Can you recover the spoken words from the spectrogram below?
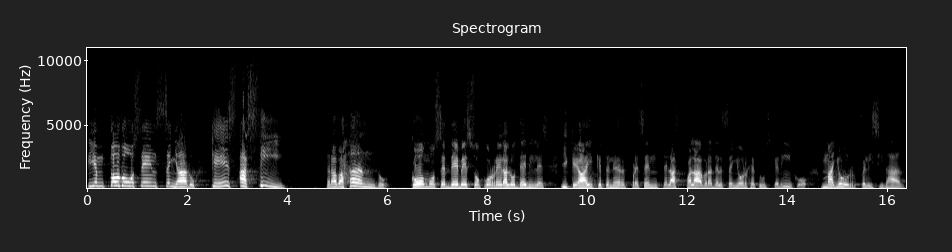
y en todo os he enseñado que es así, trabajando, cómo se debe socorrer a los débiles y que hay que tener presente las palabras del Señor Jesús que dijo, mayor felicidad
